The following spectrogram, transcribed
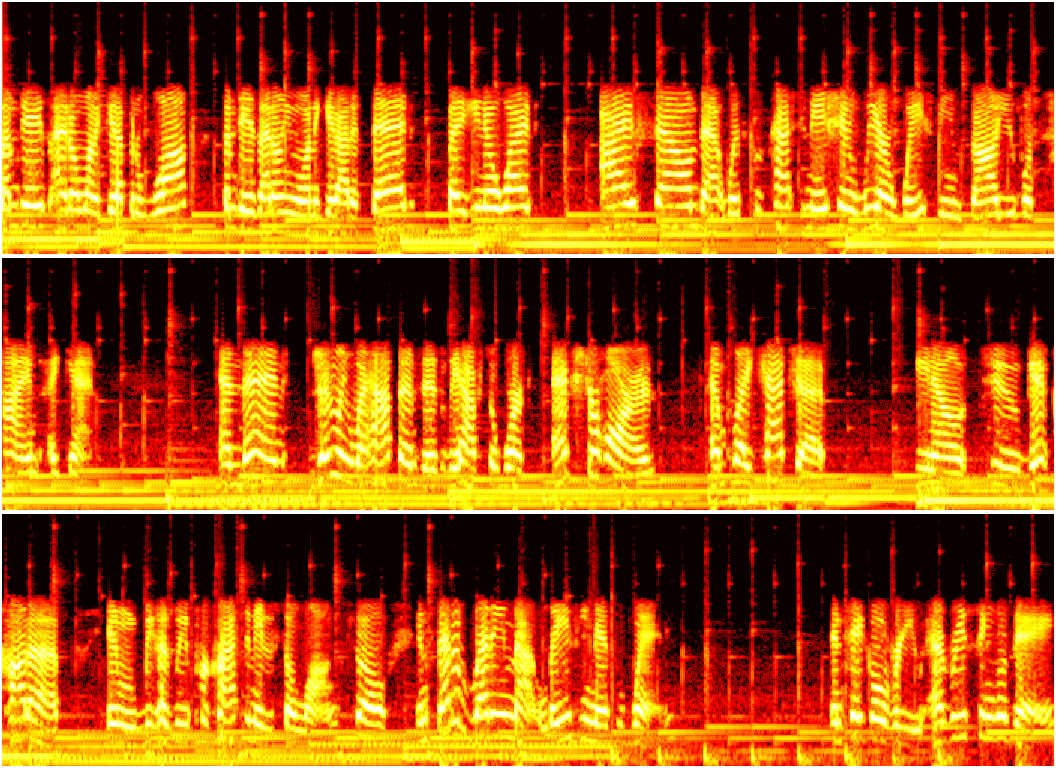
Some days I don't want to get up and walk. Some days I don't even want to get out of bed. But you know what? I found that with procrastination, we are wasting valuable time again. And then generally what happens is we have to work extra hard and play catch up, you know, to get caught up in because we procrastinated so long. So instead of letting that laziness win and take over you every single day,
